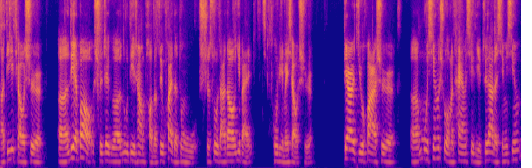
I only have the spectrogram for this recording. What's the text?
啊，第一条是呃猎豹是这个陆地上跑得最快的动物，时速达到一百公里每小时。第二句话是呃木星是我们太阳系里最大的行星。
